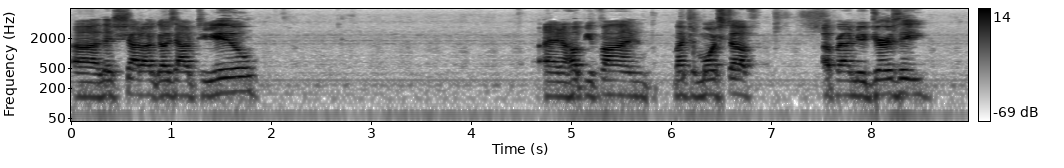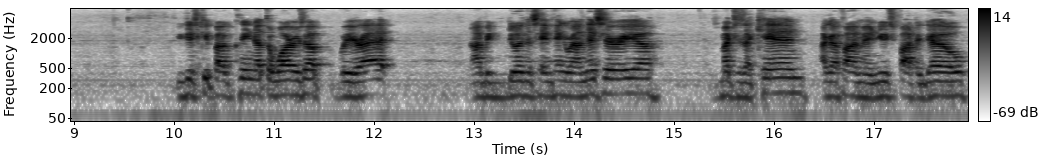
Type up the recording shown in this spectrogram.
Uh, this shout out goes out to you and I hope you find a bunch of more stuff up around New Jersey. You just keep on cleaning up the waters up where you're at. I'll be doing the same thing around this area as much as I can. I gotta find me a new spot to go.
